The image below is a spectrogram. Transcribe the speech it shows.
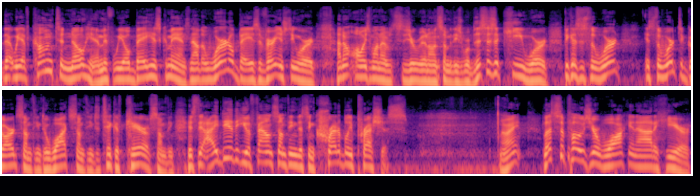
that we have come to know him if we obey his commands. Now, the word obey is a very interesting word. I don't always want to zero in on some of these words. This is a key word because it's the word. It's the word to guard something, to watch something, to take care of something. It's the idea that you have found something that's incredibly precious. All right? Let's suppose you're walking out of here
